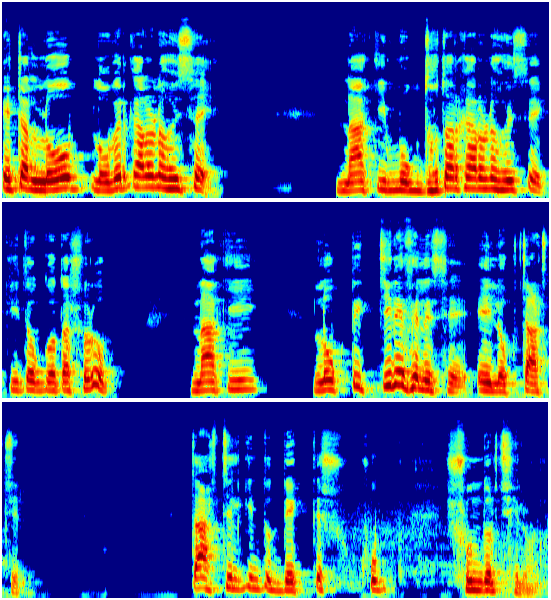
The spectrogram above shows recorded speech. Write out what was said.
এটা লোভ, লোভের কারণে হয়েছে নাকি মুগ্ধতার কারণে হয়েছে কৃতজ্ঞতা স্বরূপ? নাকি লোকটি চিনে ফেলেছে এই লোক চার্চিল? চার্চিল কিন্তু দেখতে খুব সুন্দর ছিল না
